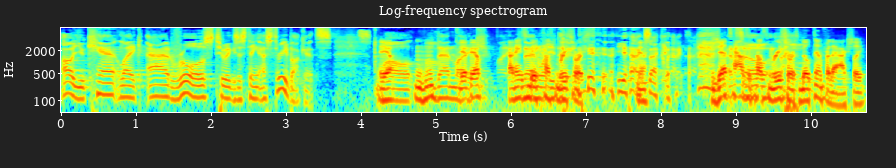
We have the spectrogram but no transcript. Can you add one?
oh you can't like add rules to existing S3 buckets. Yeah. Well, mm-hmm. then like yep, yep. that needs to be a custom resource. yeah, yeah, exactly. Jets has so, a custom resource built in for that actually.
